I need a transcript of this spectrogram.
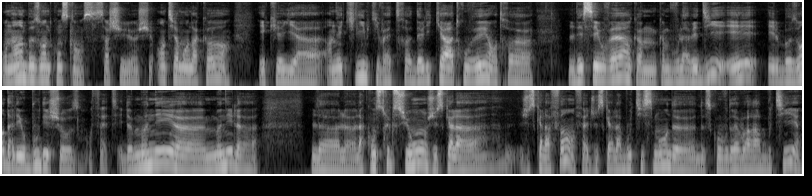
on a un besoin de constance. Ça, je suis, je suis entièrement d'accord. Et qu'il y a un équilibre qui va être délicat à trouver entre laisser ouvert, comme, comme vous l'avez dit, et, et, le besoin d'aller au bout des choses, en fait, et de mener, euh, mener la, la, la, construction jusqu'à la, jusqu'à la fin, en fait, jusqu'à l'aboutissement de, de, ce qu'on voudrait voir aboutir,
